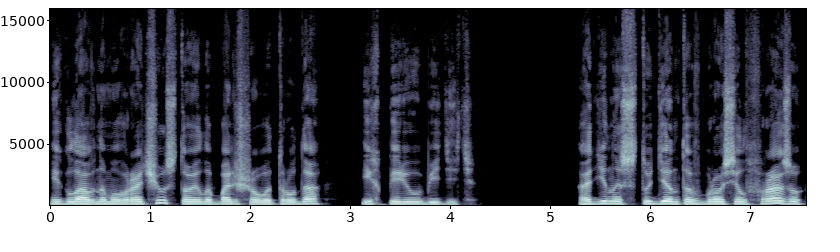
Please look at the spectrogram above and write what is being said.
и главному врачу стоило большого труда их переубедить. Один из студентов бросил фразу,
